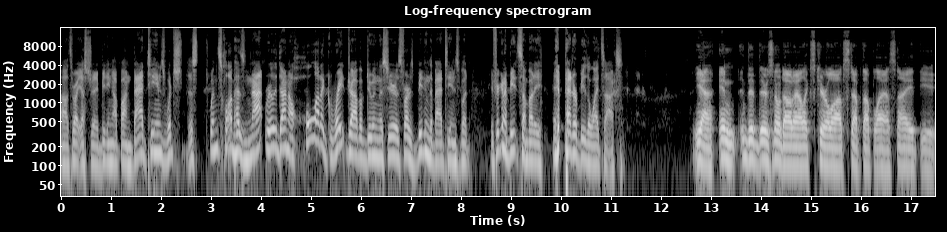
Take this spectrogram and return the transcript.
uh, throughout yesterday, beating up on bad teams, which this Twins club has not really done a whole lot of great job of doing this year as far as beating the bad teams. But if you're going to beat somebody, it better be the White Sox. Yeah, and th- there's no doubt Alex Kirilloff stepped up last night. You,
